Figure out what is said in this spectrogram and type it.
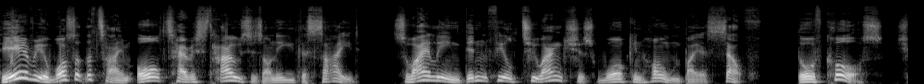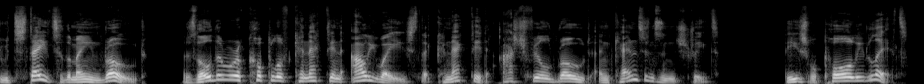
The area was at the time all terraced houses on either side, so Eileen didn't feel too anxious walking home by herself, though of course she would stay to the main road, as though there were a couple of connecting alleyways that connected Ashfield Road and Kensington Street. These were poorly lit,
